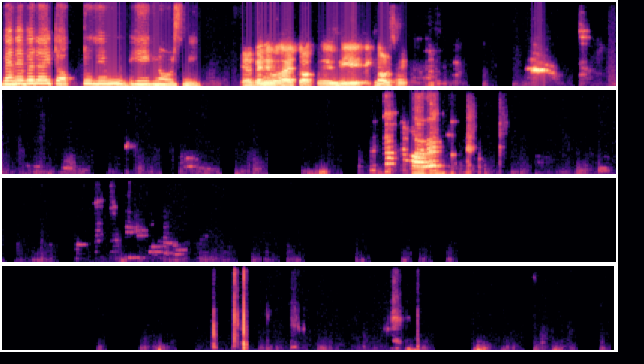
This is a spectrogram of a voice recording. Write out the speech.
whenever I talk to him he ignores me yeah whenever I talk to him he ignores me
